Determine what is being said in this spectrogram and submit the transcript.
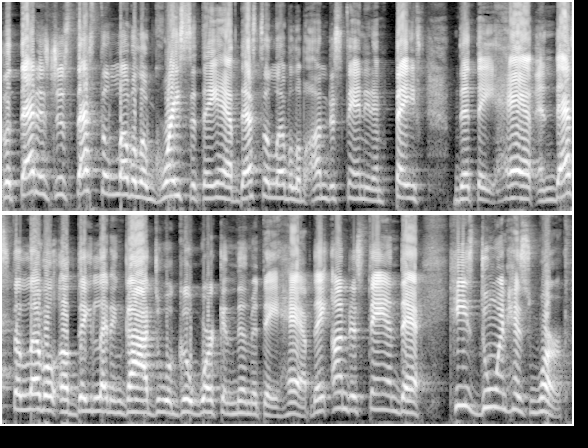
But that is just that's the level of grace that they have. That's the level of understanding and faith that they have. And that's the level of they letting God do a good work in them that they have. They understand that He's doing his work.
